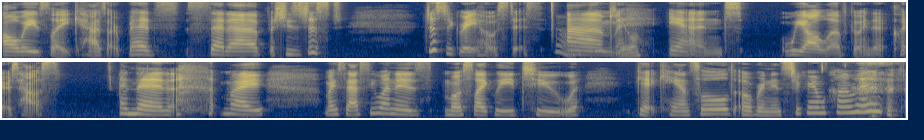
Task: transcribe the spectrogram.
always like has our beds set up. She's just just a great hostess. Oh, thank um, you. And we all love going to Claire's house. And then my my sassy one is most likely to get canceled over an Instagram comment.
